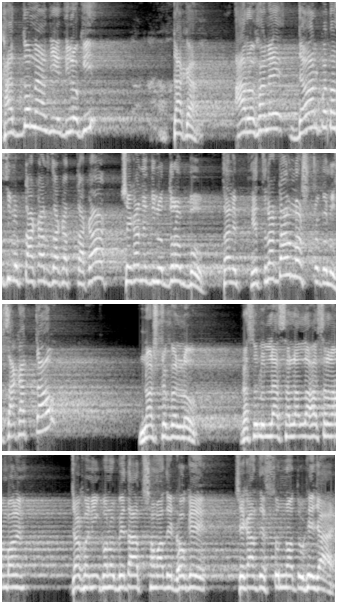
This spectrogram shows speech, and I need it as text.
খাদ্য না দিয়ে দিল কি? টাকা। আর ওখানে দেওয়ার কথা ছিল টাকার জাকাত টাকা, সেখানে দিল দ্রব্য। তাহলে ফেতরাটাও নষ্ট করল, জাকাতটাও নষ্ট করল। রসুল্লাহ সাল্লাহ সাল্লাম বলেন, যখনই কোনো বেদাত সমাজে ঢোকে, সেখান থেকে সুন্নত উঠে যায়।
